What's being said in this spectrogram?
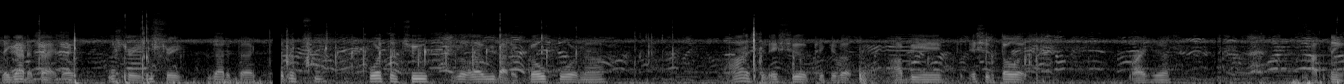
They got it back, though. We straight, we straight. We got it back. Fourth and two. Fourth and two. Look like we about to go for it now. Honestly, they should pick it up. I'll be in. They should throw it right here. I think.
